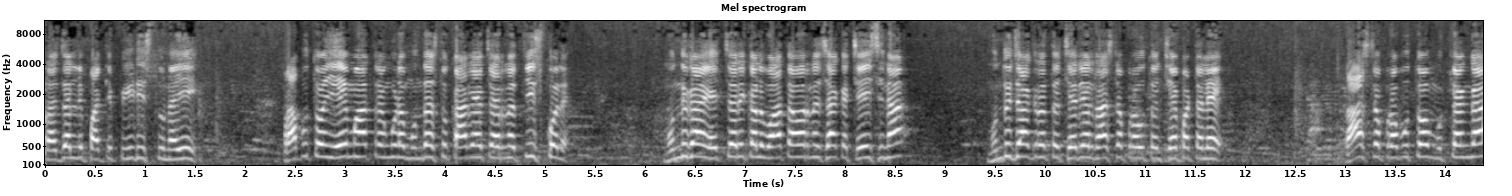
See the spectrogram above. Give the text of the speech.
ప్రజల్ని పట్టి పీడిస్తున్నాయి. ప్రభుత్వం ఏమాత్రం కూడా ముందస్తు కార్యాచరణ తీసుకోలే. ముందుగా హెచ్చరికలు వాతావరణ శాఖ చేసినా ముందు జాగ్రత్త చర్యలు రాష్ట్ర ప్రభుత్వం చేపట్టలే. రాష్ట్ర ప్రభుత్వం ముఖ్యంగా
